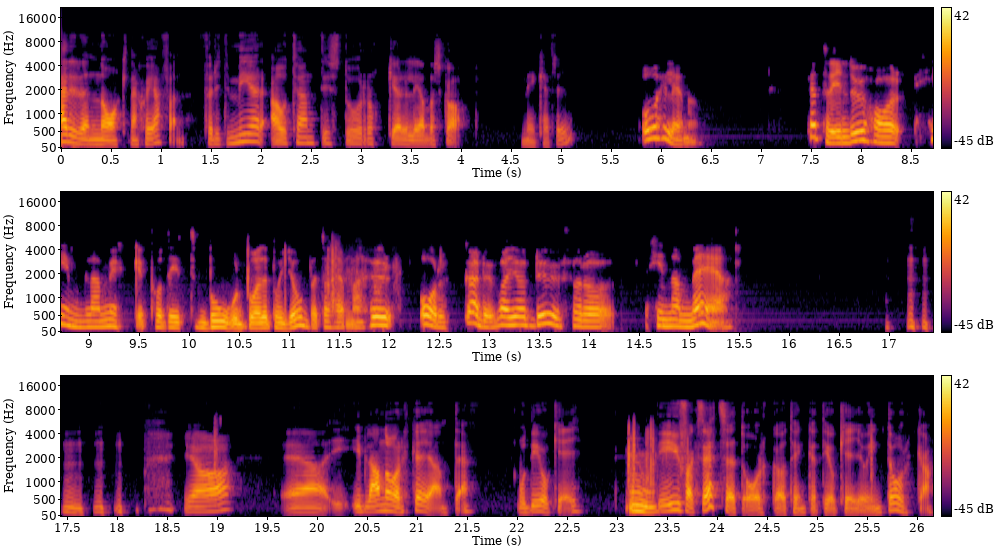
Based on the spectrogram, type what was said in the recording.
här är den nakna chefen för ett mer autentiskt och rockigare ledarskap med Katrin. Och Helena. Katrin, du har himla mycket på ditt bord både på jobbet och hemma. Hur orkar du? Vad gör du för att hinna med? ja, eh, ibland orkar jag inte och det är okej. Okay. Mm. Det är ju faktiskt ett sätt att orka och tänka att det är okej okay att inte orka.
